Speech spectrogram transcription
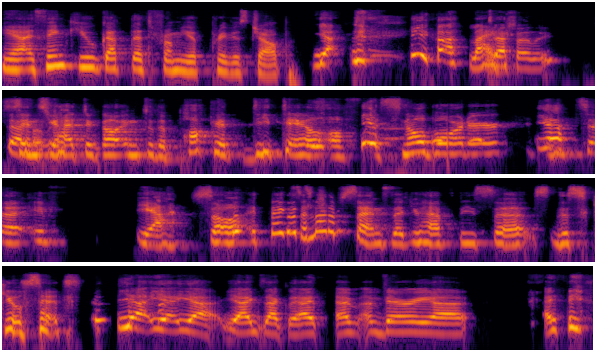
yeah i think you got that from your previous job. Yeah, yeah, Like, definitely. Since you had to go into the pocket detail of a snowboarder Yeah. and, uh, if yeah so it makes a lot of sense that you have these uh, the skill sets yeah, yeah, yeah, yeah, exactly. I, I'm, I'm very. Uh, I think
